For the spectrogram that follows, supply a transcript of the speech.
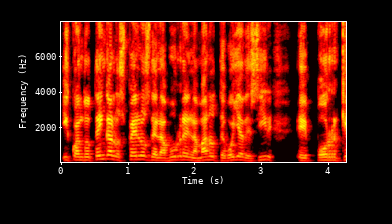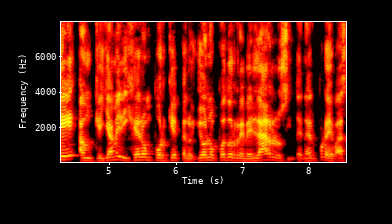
y cuando tenga los pelos de la burra en la mano te voy a decir eh, por qué, aunque ya me dijeron por qué, pero yo no puedo revelarlo sin tener pruebas,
